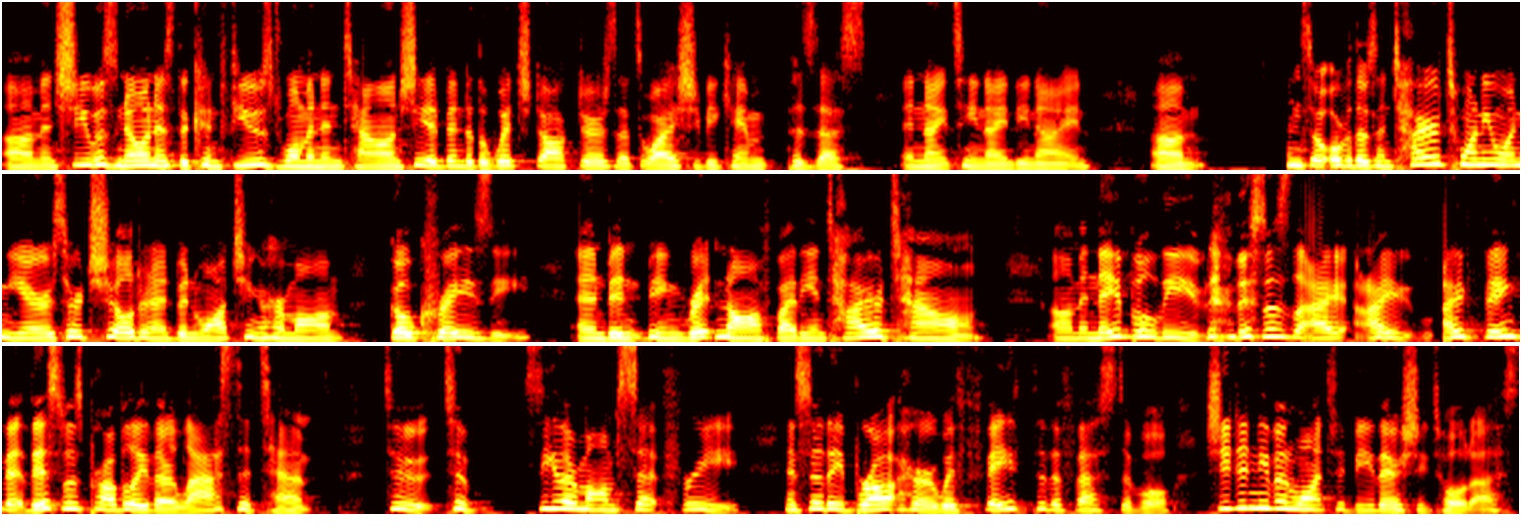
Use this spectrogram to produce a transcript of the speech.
Um, and she was known as the confused woman in town. She had been to the witch doctors. That's why she became possessed in 1999. Um, and so, over those entire 21 years, her children had been watching her mom go crazy and been being written off by the entire town. Um, and they believed this was, I, I, I think that this was probably their last attempt to, to see their mom set free. And so they brought her with faith to the festival. She didn't even want to be there, she told us.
